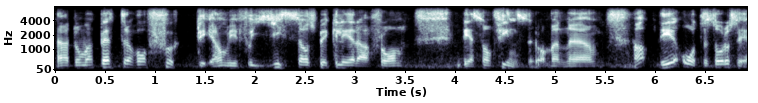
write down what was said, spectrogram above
det hade nog varit bättre att ha 40 om vi får gissa och spekulera från det som finns idag. Men eh, ja, det återstår att se.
